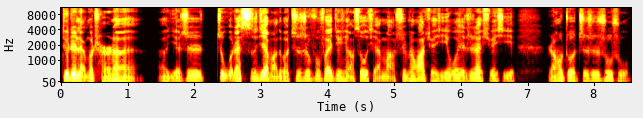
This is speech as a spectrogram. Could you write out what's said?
对这两个词儿呢，呃，也是自我在实践嘛，对吧？知识付费就想收钱嘛，碎片化学习我也是在学习，然后做知识输出，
